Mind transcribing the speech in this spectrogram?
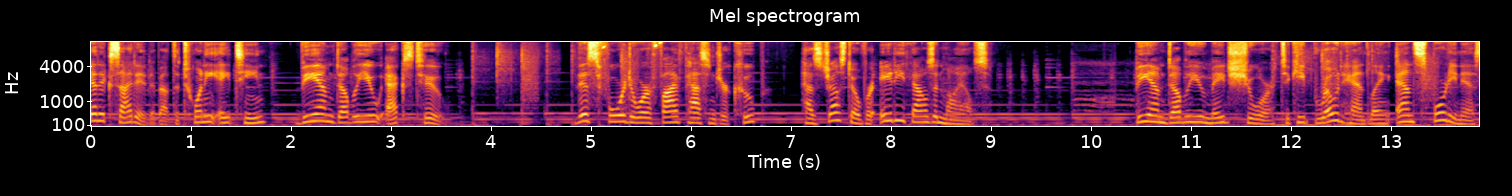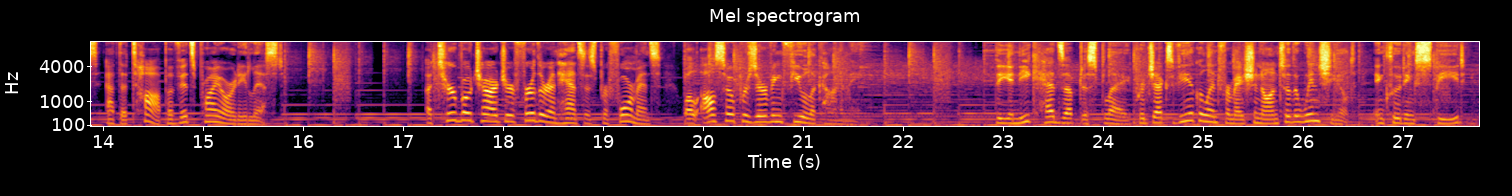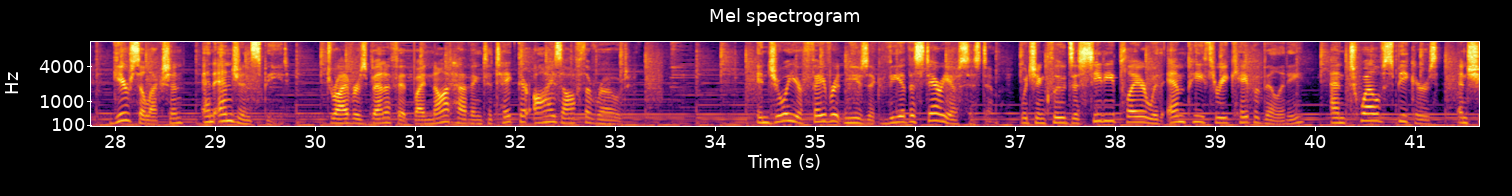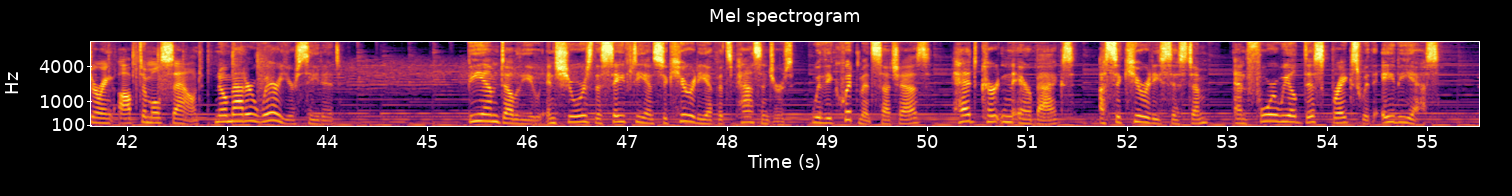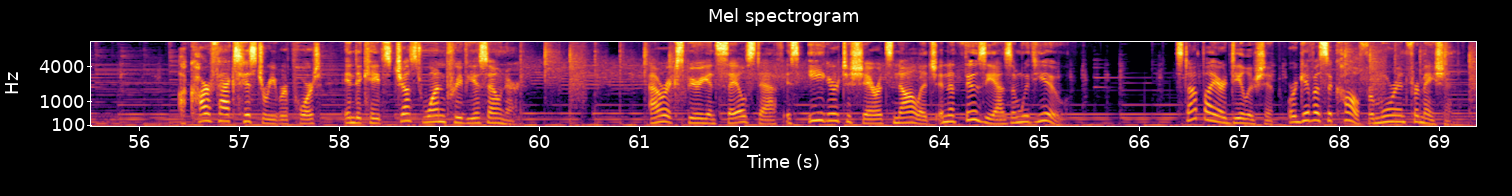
Get excited about the 2018 BMW X2. This four-door, five-passenger coupe has just over 80,000 miles. BMW made sure to keep road handling and sportiness at the top of its priority list. A turbocharger further enhances performance while also preserving fuel economy. The unique heads-up display projects vehicle information onto the windshield, including speed, gear selection, and engine speed. Drivers benefit by not having to take their eyes off the road. Enjoy your favorite music via the stereo system, which includes a CD player with MP3 capability and 12 speakers, ensuring optimal sound no matter where you're seated. BMW ensures the safety and security of its passengers with equipment such as head curtain airbags, a security system, and four-wheel disc brakes with ABS. A Carfax history report indicates just one previous owner. Our experienced sales staff is eager to share its knowledge and enthusiasm with you. Stop by our dealership or give us a call for more information.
